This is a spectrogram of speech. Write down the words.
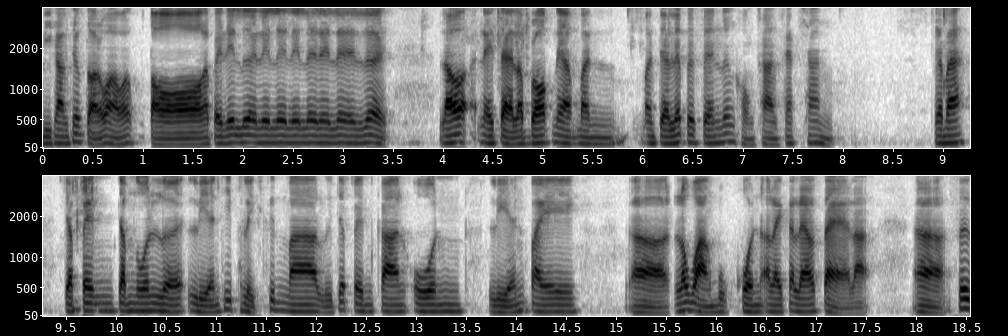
มีกาเชื่อมต่อระหว่างว่าต่อไปเรื่อยๆเรื่อยๆเรื่อยๆเรื่อยๆแล้วในแต่ละบล็อกเนี่ยมันมันจะ represent เรื่องของ transaction ใช่ไหมจะเป็นจำนวนเหรียญที่ผลิตขึ้นมา หรือจะเป็นการโอนเหรียญไประหว่างบุคคลอะไรก็แล้วแต่ละซึ่ง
